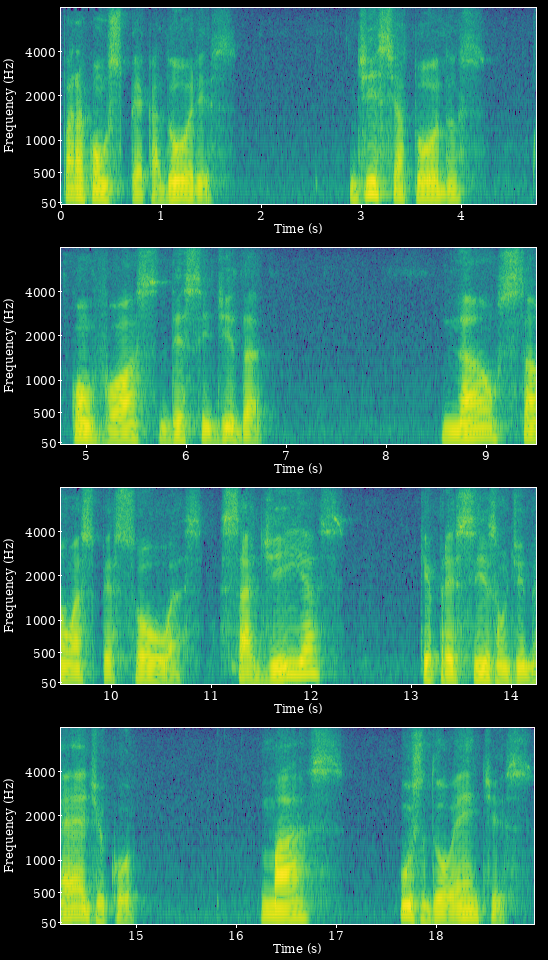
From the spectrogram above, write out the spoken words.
para com os pecadores, disse a todos com voz decidida: não são as pessoas sadias que precisam de médico, mas os doentes.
